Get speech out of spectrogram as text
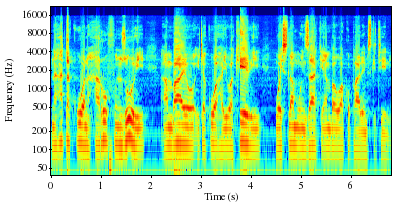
na hata kuwa na harufu nzuri ambayo itakuwa haiwakeri waislamu wenzake ambao wako pale msikitini.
